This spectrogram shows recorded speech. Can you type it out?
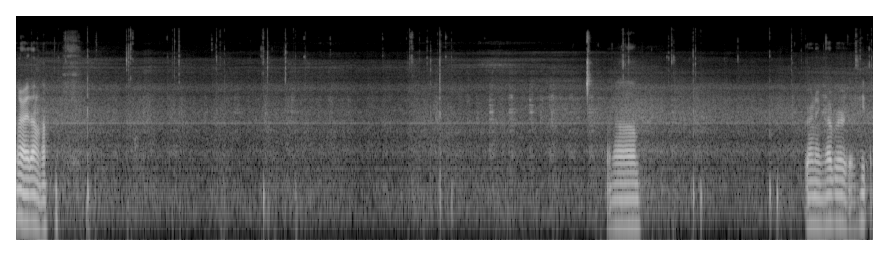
Alright, I don't know. Um, burning rubber to heat that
